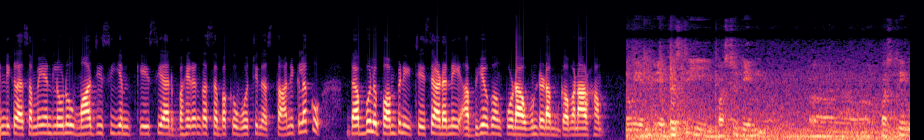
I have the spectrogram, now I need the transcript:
ఎన్నికల సమయంలోనూ మాజీ సీఎం కేసీఆర్ బహిరంగ సభకు వచ్చిన స్థానికులకు డబ్బులు పంపిణీ చేశాడనే అభియోగం కూడా ఉండడం గమనార్హం. ఫస్ట్ టీం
